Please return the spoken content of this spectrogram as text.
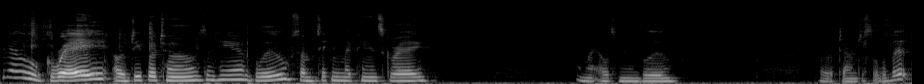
get a little gray or deeper tones in here, blue. So I'm taking my Payne's Gray and my ultramarine blue, lower it down just a little bit.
